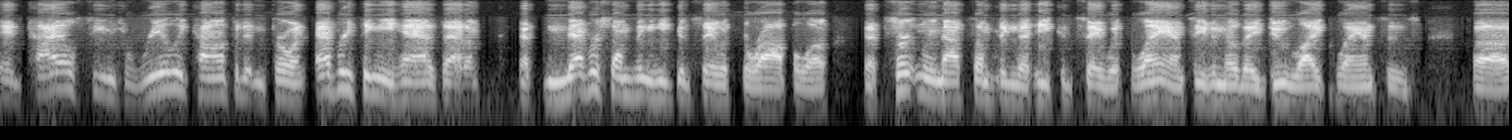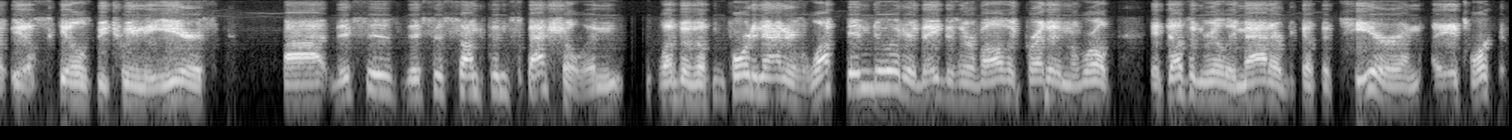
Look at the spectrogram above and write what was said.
and Kyle seems really confident in throwing everything he has at him. That's never something he could say with Garoppolo. That's certainly not something that he could say with Lance, even though they do like Lance's uh, you know skills between the ears. Uh, this is this is something special, and whether the 49ers lucked into it or they deserve all the credit in the world, it doesn't really matter because it's here and it's working.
